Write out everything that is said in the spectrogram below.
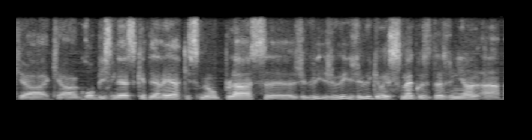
Qu'il y, a, un gros business qui est derrière, qui se met en place. Euh, j'ai vu, vu, vu qu'il y avait ce mec aux États-Unis, un, un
